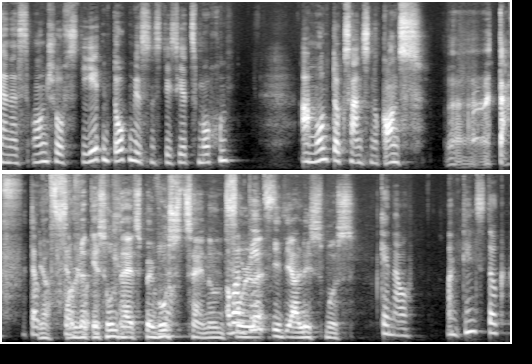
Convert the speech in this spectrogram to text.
dir das anschaffst, jeden Tag müssen sie das jetzt machen. Am Montag sind sie noch ganz äh, tough. Da, ja, voller da, Gesundheitsbewusstsein ja. und Aber voller Dienst, Idealismus. Genau. Am Dienstag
